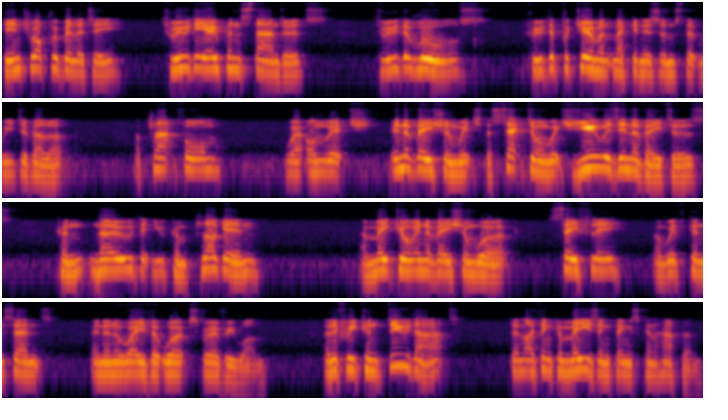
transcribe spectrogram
the interoperability, through the open standards, through the rules, through the procurement mechanisms that we develop, a platform where, on which innovation, which the sector on which you as innovators can know that you can plug in and make your innovation work safely and with consent and in a way that works for everyone. And if we can do that, then I think amazing things can happen.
